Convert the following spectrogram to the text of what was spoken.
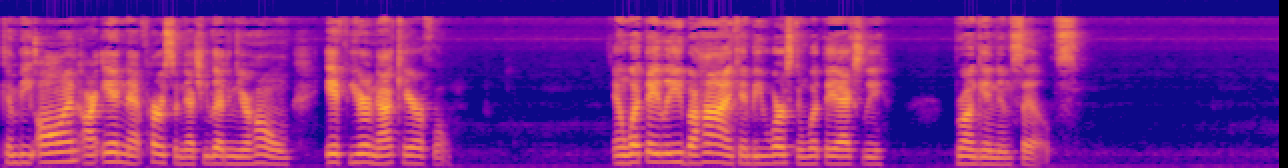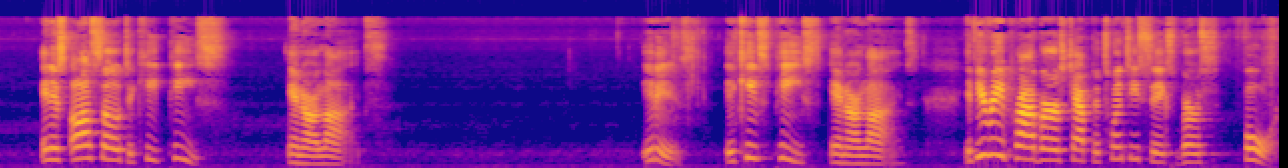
can be on or in that person that you let in your home if you're not careful. And what they leave behind can be worse than what they actually brung in themselves. And it's also to keep peace in our lives. It is. It keeps peace in our lives. If you read Proverbs chapter 26, verse 4,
